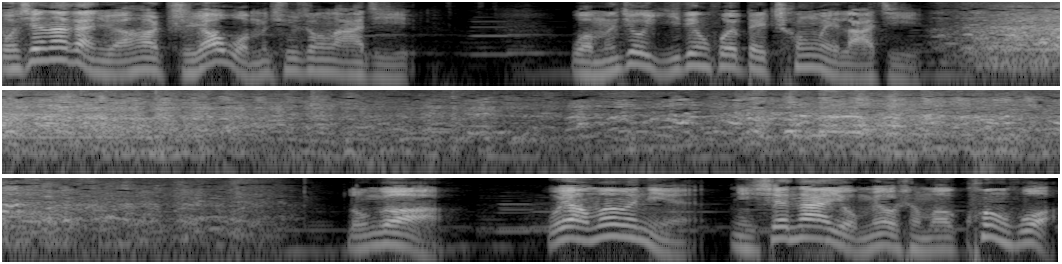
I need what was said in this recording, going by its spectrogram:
我现在感觉哈，只要我们去扔垃圾，我们就一定会被称为垃圾。龙哥，我想问问你，你现在有没有什么困惑？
